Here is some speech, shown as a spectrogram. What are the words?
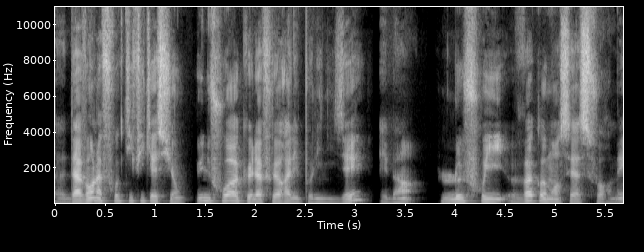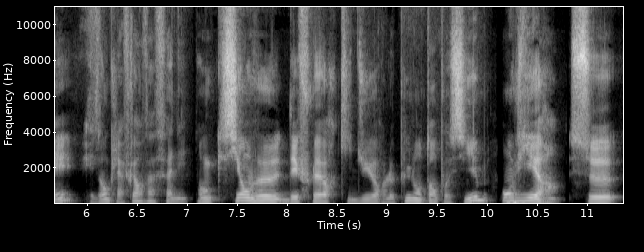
euh, d'avant la fructification. Une fois que la fleur est pollinisée, eh ben, le fruit va commencer à se former et donc la fleur va faner. Donc si on veut des fleurs qui durent le plus longtemps possible, on vire ce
